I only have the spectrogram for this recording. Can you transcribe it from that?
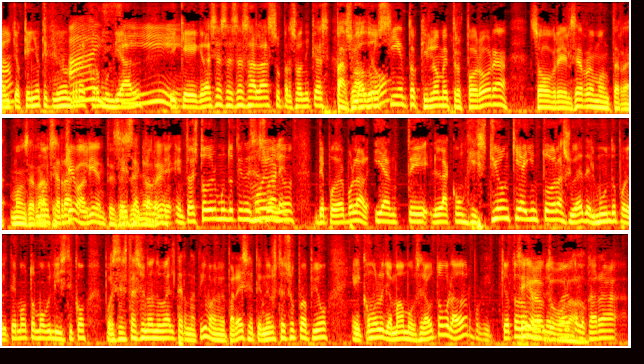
el antioqueño que tiene un Ay, récord mundial sí. y que gracias a esas alas supersónicas Pasó a logró 200 kilómetros por hora sobre el cerro de Monterra- Monserrate. Monserrate. Qué valiente ese señor. Exactamente. ¿eh? Entonces todo el mundo tiene ese Muy sueño valiente. de poder volar. Y ante la congestión que hay en todas las ciudades del mundo por el tema automovilístico, pues esta es una nueva alternativa, me parece. Tener usted su propio, eh, ¿cómo lo llamamos? El autovolador, porque ¿qué otro Sí, el nombre le puede autovolador. colocar a...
